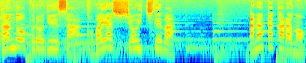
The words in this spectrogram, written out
感動プロデューサー小林翔一ではあなたからの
